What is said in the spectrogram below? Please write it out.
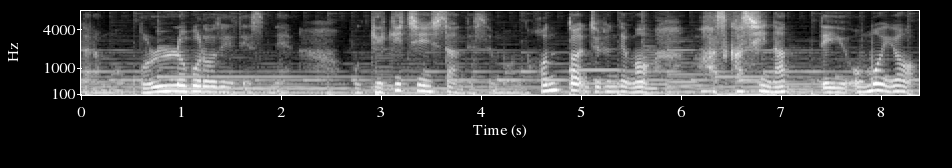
たらもうボロボロでですねもう撃沈したんですもう本当自分でも恥ずかしいなっていう思いを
